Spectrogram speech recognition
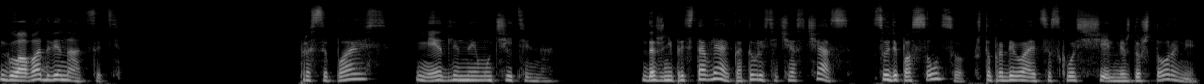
Глава 12 Просыпаюсь медленно и мучительно. Даже не представляю, который сейчас час. Судя по солнцу, что пробивается сквозь щель между шторами,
